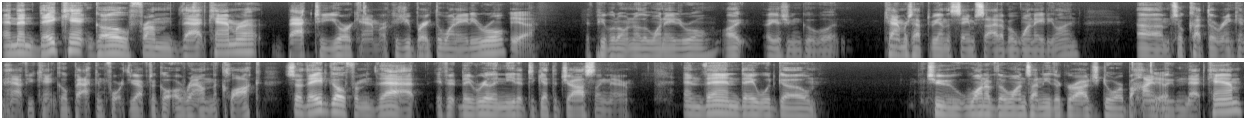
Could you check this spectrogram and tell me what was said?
and then they can't go from that camera back to your camera because you break the 180 rule. Yeah. If people don't know the 180 rule, I, I guess you can Google it. Cameras have to be on the same side of a 180 line. Um, so cut the rink in half. You can't go back and forth. You have to go around the clock. So they'd go from that if it, they really need it to get the jostling there, and then they would go to one of the ones on either garage door behind Yep. the net cam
